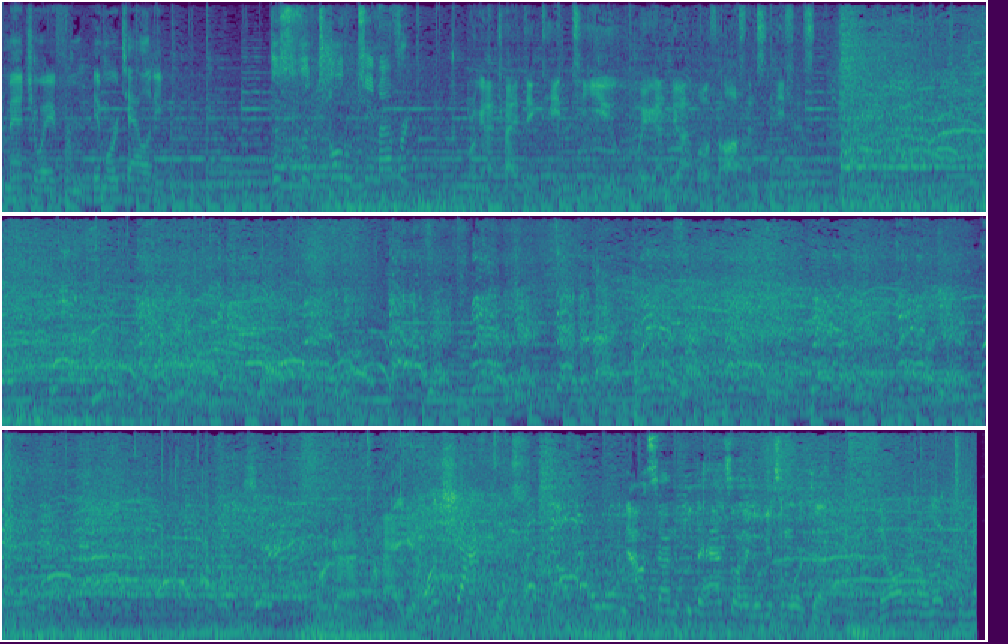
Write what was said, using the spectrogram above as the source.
One match away from immortality. This is a total team effort. We're going to try to dictate to you what you're going to do on both offense and defense. We're going to come at you. One shot at this. Now it's time to put the hats on and go get some work done. So they're all going to look to me.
